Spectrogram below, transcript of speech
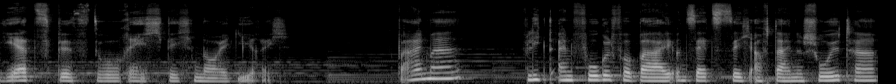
Jetzt bist du richtig neugierig. Auf einmal fliegt ein Vogel vorbei und setzt sich auf deine Schulter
